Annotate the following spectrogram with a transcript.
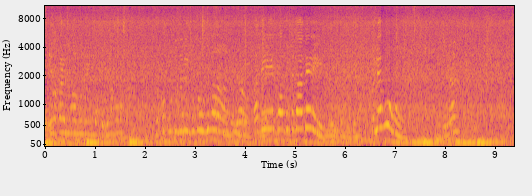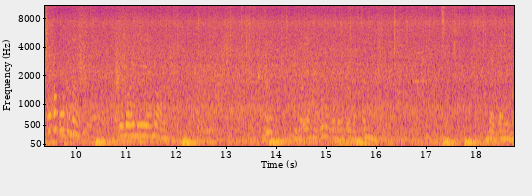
Yan kayo mga muna yung bako. Diyan ka na. Nakaputo na libo ko. Ate, puwan dito dati. Wala mo. Yan? Nakaputo na. Hindi ano ah. Gagayahin ko, nagagayahin ko na. Vlog kami na.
